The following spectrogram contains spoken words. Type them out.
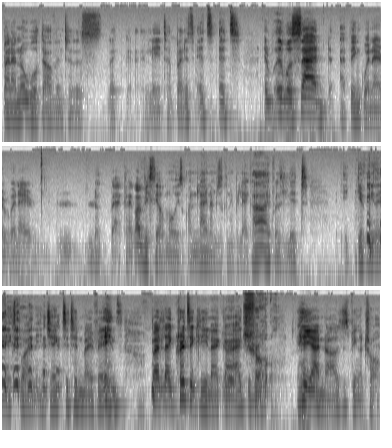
but I know we'll delve into this like later. But it's it's it's it, it was sad. I think when I when I look back, like obviously I'm always online. I'm just gonna be like, ah, it was lit. Give me the next one, inject it in my veins. But like critically, like You're I actually, troll. yeah, no, I was just being a troll.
